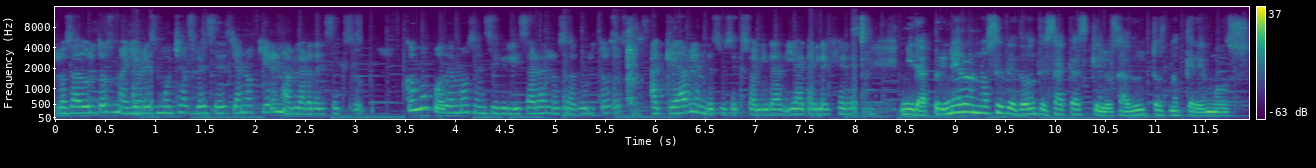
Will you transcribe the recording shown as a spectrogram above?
los adultos mayores muchas veces ya no quieren hablar de sexo. ¿Cómo podemos sensibilizar a los adultos a que hablen de su sexualidad y a que la ejerzan? Mira, primero no sé de dónde sacas que los adultos no queremos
